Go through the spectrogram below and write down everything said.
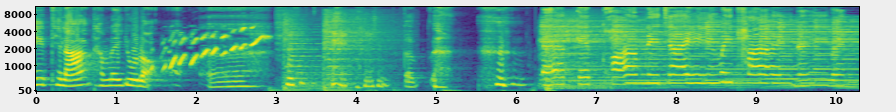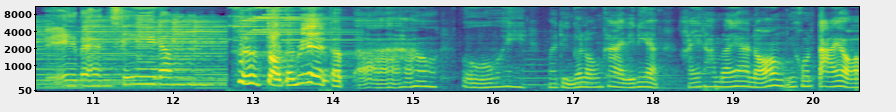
นี่ทีรักทำอะไรอยู่เหรอเออเออแอบเก็บความในใจไว้ภายในแว่นเบแบนสีดำจอดกันพี่เอบอ้าวโอ้ย มาถึงก็ร้องไห้เลยเนี่ย ใครทำอะไรอะน้อง มีคนตายเหรอ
